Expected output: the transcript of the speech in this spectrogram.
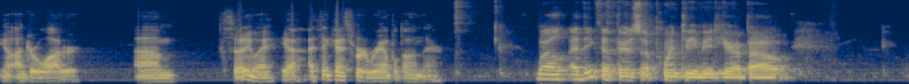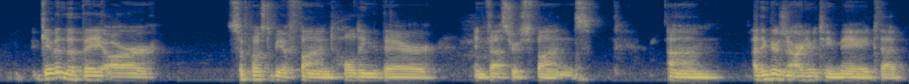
you know underwater. Um, so anyway, yeah, I think I sort of rambled on there. Well, I think that there's a point to be made here about given that they are supposed to be a fund holding their investors' funds, um, I think there's an argument to be made that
